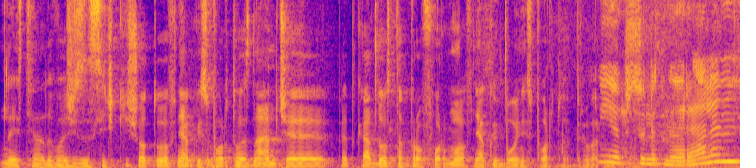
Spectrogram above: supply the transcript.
наистина да въжи за всички? Защото в някои спортове знаем, че е така доста проформа в някои бойни спортове, примерно. И абсолютно е реален.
